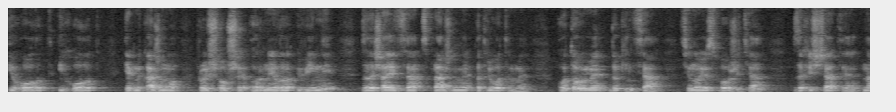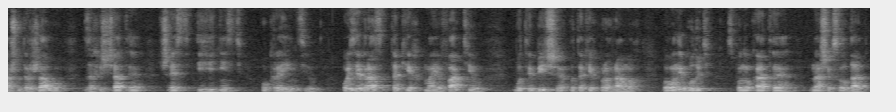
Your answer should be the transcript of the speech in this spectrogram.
і голод, і холод, як ми кажемо, пройшовши горнило війни, залишаються справжніми патріотами, готовими до кінця ціною свого життя захищати нашу державу, захищати честь і гідність українців. Ось якраз таких має фактів бути більше у таких програмах, бо вони будуть спонукати наших солдат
